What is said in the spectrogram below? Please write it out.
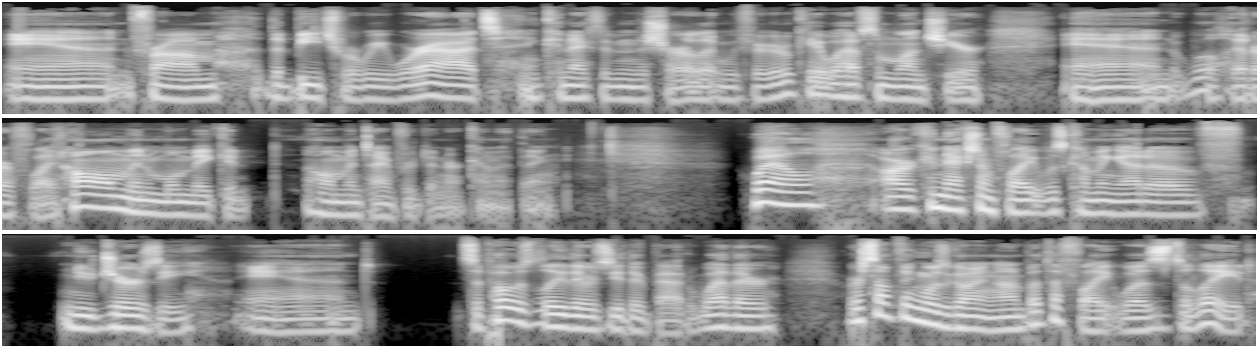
and from the beach where we were at, and connected into Charlotte. And we figured, okay, we'll have some lunch here, and we'll hit our flight home, and we'll make it home in time for dinner, kind of thing. Well, our connection flight was coming out of New Jersey, and supposedly there was either bad weather or something was going on, but the flight was delayed.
